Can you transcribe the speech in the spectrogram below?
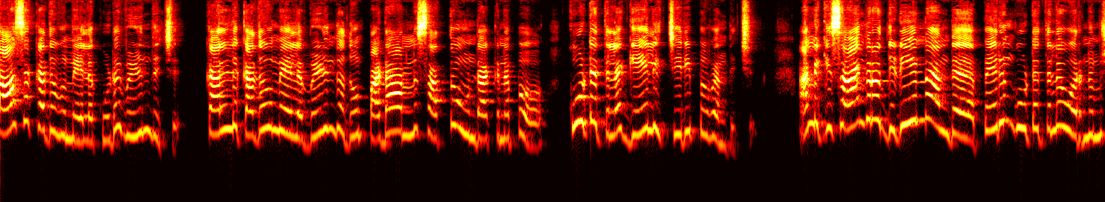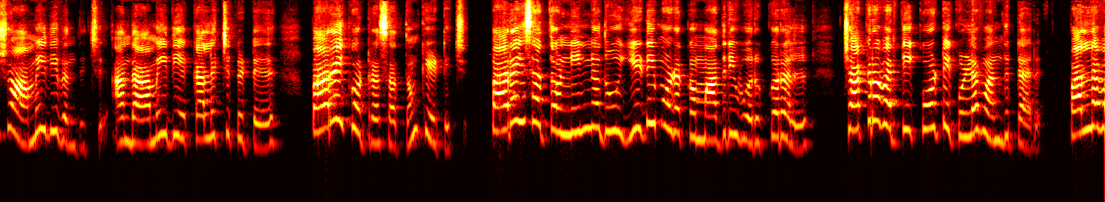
வாசக்கதவு மேலே கூட விழுந்துச்சு. கல் கதவு மேல விழுந்ததும் படார்னு சத்தம் உண்டாக்குனப்போ கூட்டத்துல கேலி சிரிப்பு வந்துச்சு. அன்னைக்கு சாயந்தரம் திடீர்னு அந்த பெருங்கூட்டத்துல ஒரு நிமிஷம் அமைதி வந்துச்சு. அந்த அமைதியை கலைச்சுக்கிட்டு பறை கொட்டுற சத்தம் கேட்டுச்சு. பறை சத்தம் நின்னதும் இடி முழக்கம் மாதிரி ஒரு குரல் சக்கரவர்த்தி கோட்டைக்குள்ள வந்துட்டாரு. பல்லவ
